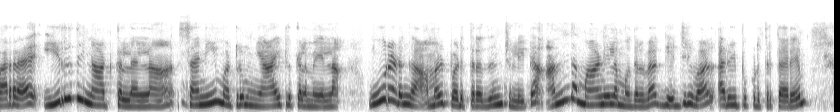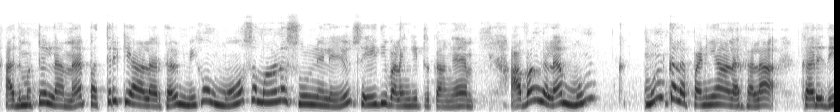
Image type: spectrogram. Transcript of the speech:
வர இறுதி நாட்கள் எல்லாம் சனி மற்றும் ஞாயிற்றுக்கிழமை எல்லாம் ஊரடங்கு அமல்படுத்துறதுன்னு சொல்லிட்டு அந்த மாநில முதல்வர் கெஜ்ரிவால் அறிவிப்பு கொடுத்திருக்காரு. அது மட்டும் இல்லாம பத்திரிகையாளர்கள் மிகவும் மோசமான சூழ்நிலையும் செய்தி வழங்கிட்டு இருக்காங்க அவங்கள முன் முன்கள பணியாளர்களா கருதி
